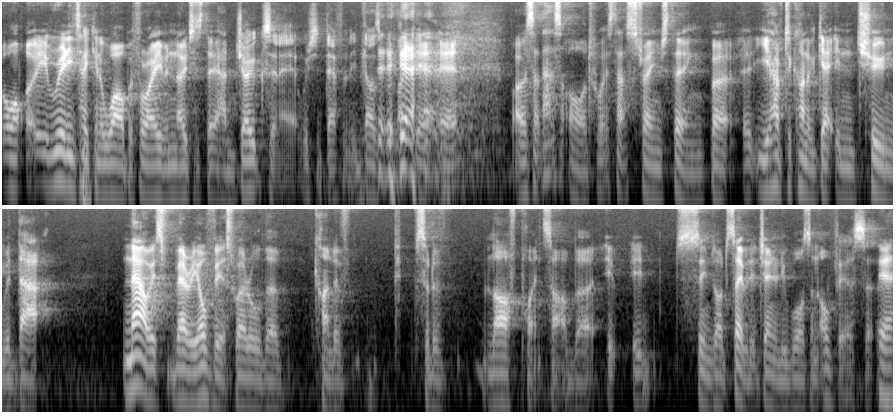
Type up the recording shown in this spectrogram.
it really taking a while before I even noticed that it had jokes in it, which it definitely does. Like Yeah. it, it. I was like, that's odd. What is that strange thing? But uh, you have to kind of get in tune with that. Now it's very obvious where all the kind of sort of laugh points are, but it, it seems odd to say, but it genuinely wasn't obvious at Yeah.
